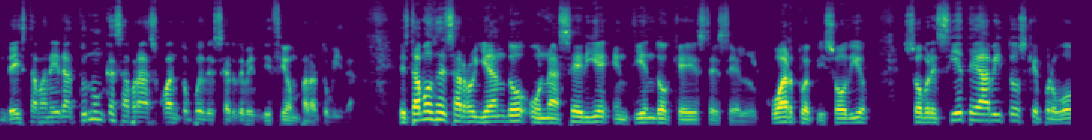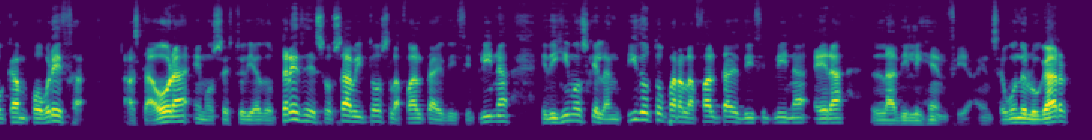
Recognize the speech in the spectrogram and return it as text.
de esta manera tú nunca sabrás cuánto puede ser de bendición para tu vida. Estamos desarrollando una serie, entiendo que este es el cuarto episodio, sobre siete hábitos que provocan pobreza. Hasta ahora hemos estudiado tres de esos hábitos, la falta de disciplina, y dijimos que el antídoto para la falta de disciplina era la diligencia. En segundo lugar,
